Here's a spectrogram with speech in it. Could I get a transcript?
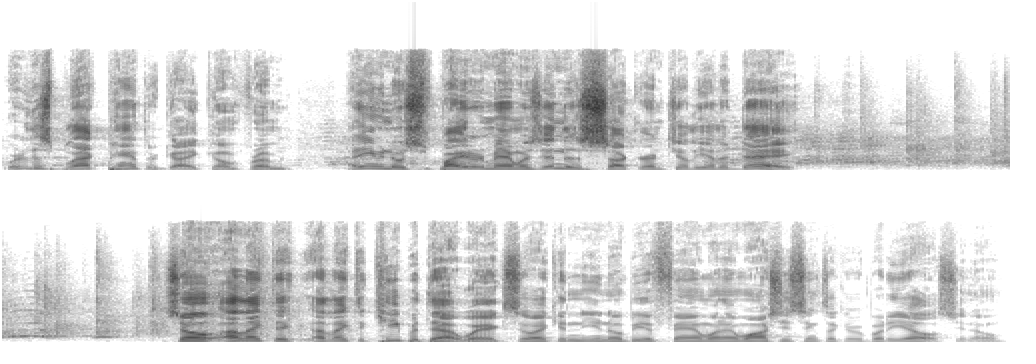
Where did this Black Panther guy come from? I didn't even know Spider-Man was in this sucker until the other day. So I like to I like to keep it that way, so I can you know be a fan when I watch these things like everybody else. You know,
